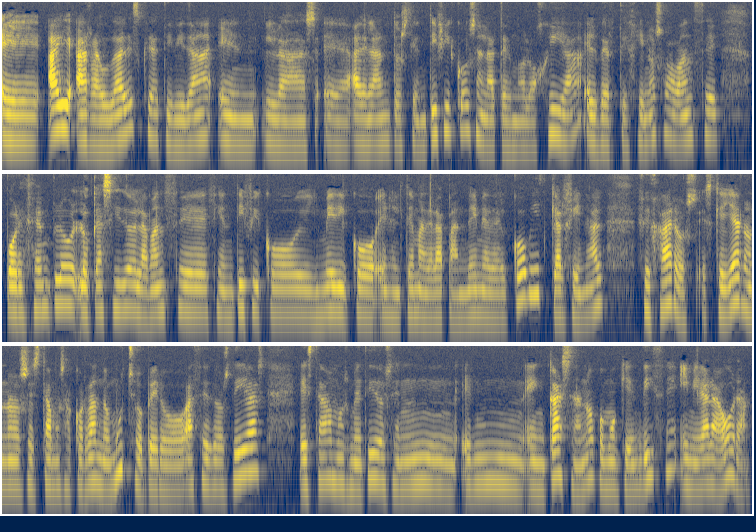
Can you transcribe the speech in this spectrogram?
eh, hay a raudales creatividad en los eh, adelantos científicos, en la tecnología, el vertiginoso avance, por ejemplo, lo que ha sido el avance científico y médico en el tema de la pandemia del COVID, que al final, fijaros, es que ya no nos estamos acordando mucho, pero hace dos días estábamos metidos en, en, casa, ¿no? Como quien dice, y mirar ahora.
